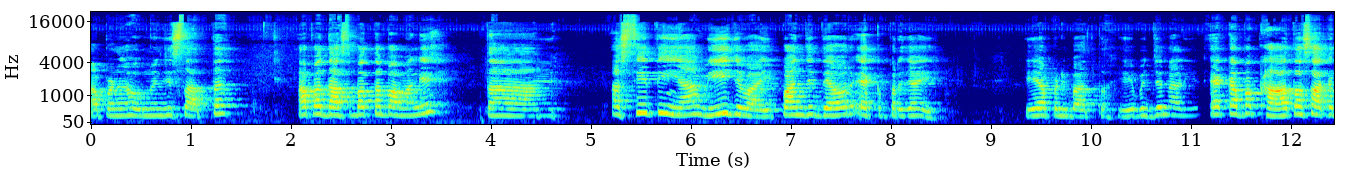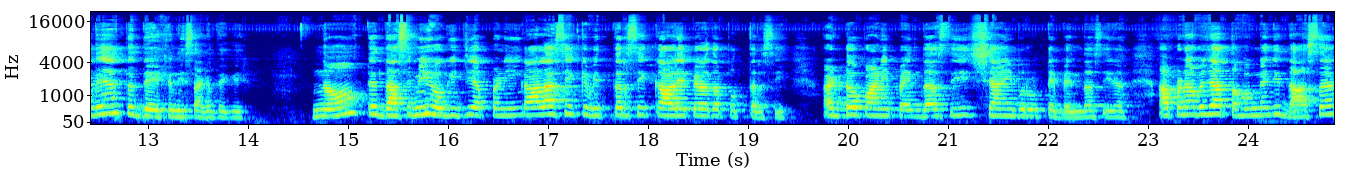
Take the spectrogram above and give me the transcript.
ਆਪਣਾ ਹੋਊਗਾ ਜੀ 7 ਆਪਾਂ 10 ਬਾਤਾਂ ਪਾਵਾਂਗੇ। ਤਾਂ 80 ਧੀਆਂ 20 ਜਵਾਈ, ਪੰਜ ਦਿਓਰ, ਇੱਕ ਭਰਜਾਈ। ਇਹ ਆਪਣੀ ਬਾਤ ਇਹ ਬੁੱਝਣ ਵਾਲੀ ਹੈ। ਇੱਕ ਆਪਾਂ ਖਾ ਤਾਂ ਸਕਦੇ ਆ ਤੇ ਦੇਖ ਨਹੀਂ ਸਕਦੇਗੇ। 9 ਤੇ 10ਵੀਂ ਹੋ ਗਈ ਜੀ ਆਪਣੀ। ਕਾਲਾ ਸੀ, ਕਵਿੱਤਰ ਸੀ, ਕਾਲੇ ਪਿਓ ਦਾ ਪੁੱਤਰ ਸੀ। ਅੱਡੋ ਪਾਣੀ ਪੈਂਦਾ ਸੀ ਛਾਈ ਬਰੂਟੇ ਪੈਂਦਾ ਸੀਗਾ। ਆਪਣਾ ਬੁਝਾਰਤ ਹੋ ਗਈਆਂ ਜੀ 10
